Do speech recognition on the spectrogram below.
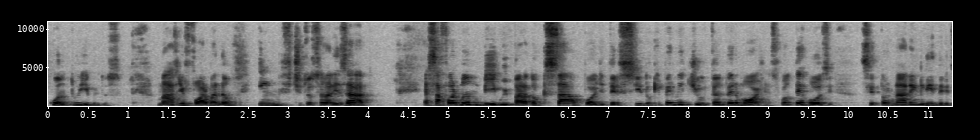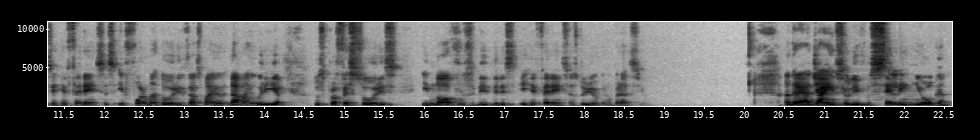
quanto híbridos, mas de forma não institucionalizada. Essa forma ambígua e paradoxal pode ter sido o que permitiu tanto Hermógenes quanto De Rose se tornarem líderes e referências e formadores da maioria dos professores e novos líderes e referências do yoga no Brasil. Andrea Jai, em seu livro Selen Yoga,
